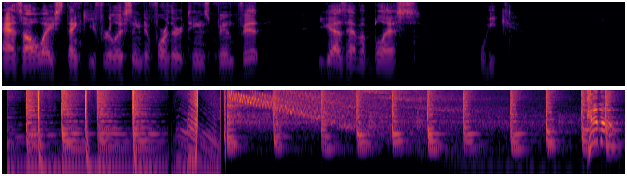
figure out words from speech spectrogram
As always, thank you for listening to 413 Spin Fit. You guys have a blessed week. Come on.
